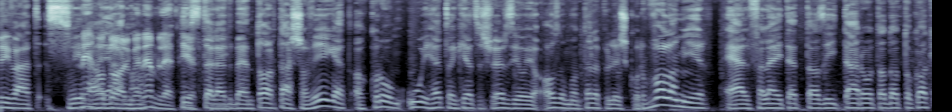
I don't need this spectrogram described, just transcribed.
privát Ne szférájának lehet tiszteletben tartása véget. A Chrome új 79-es verziója azonban településkor valamiért elfelejtette az így tárolt adatokat.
